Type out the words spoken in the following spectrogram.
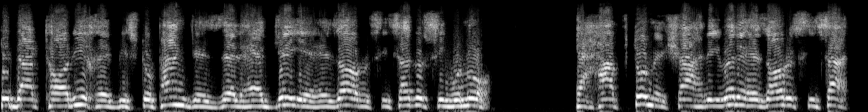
که در تاریخ 25 زلحجه 1339 که هفتم شهریور 1300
